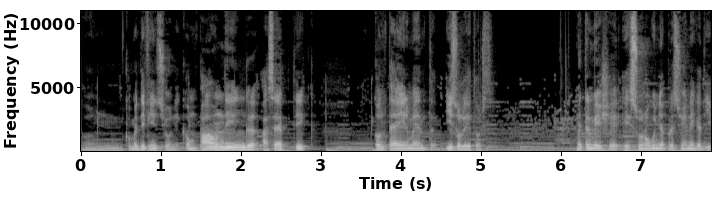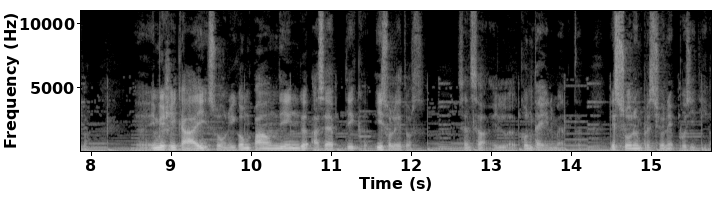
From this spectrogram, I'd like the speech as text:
um, come definizione, compounding, aseptic, containment, isolators. Mentre invece, e sono quindi a pressione negativa. Eh, invece i CAI sono i compounding, aseptic, isolators, senza il containment, e sono in pressione positiva.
